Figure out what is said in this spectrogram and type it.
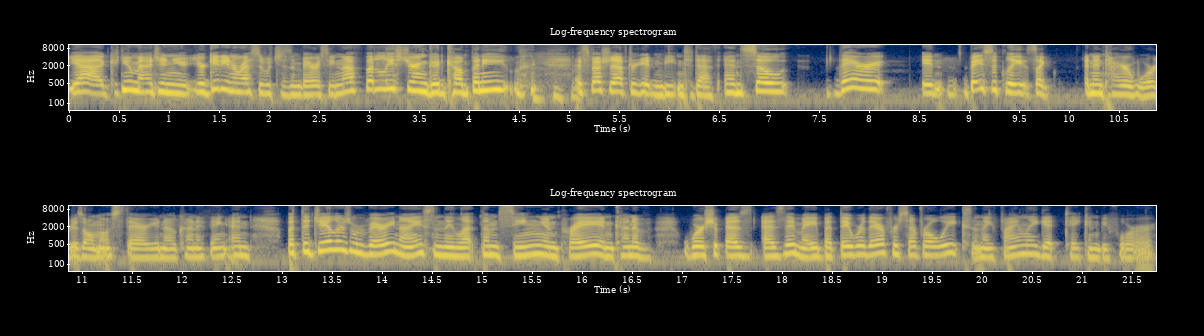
Yeah, can you imagine you- you're getting arrested, which is embarrassing enough, but at least you're in good company, especially after getting beaten to death. And so there, in basically, it's like an entire ward is almost there, you know, kind of thing. And but the jailers were very nice, and they let them sing and pray and kind of worship as as they may. But they were there for several weeks, and they finally get taken before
